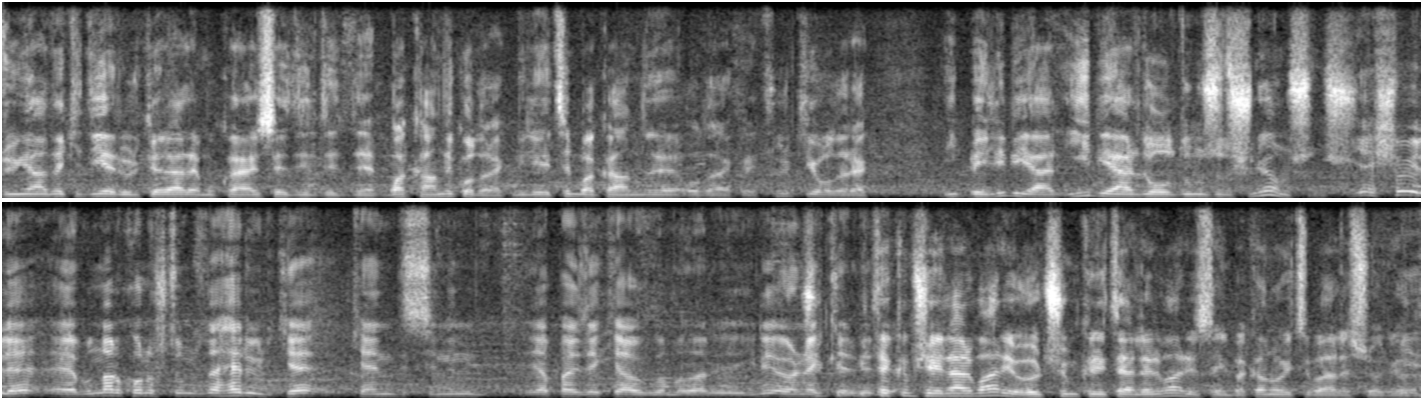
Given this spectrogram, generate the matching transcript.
dünyadaki diğer ülkelerle mukayese edildiğinde bakanlık olarak, Milli Eğitim Bakanlığı olarak ve Türkiye olarak belli bir yer, iyi bir yerde olduğumuzu düşünüyor musunuz? Ya şöyle, e, bunlar konuştuğumuzda her ülke kendisinin yapay zeka uygulamaları ile ilgili örnekler Çünkü bir veriyor. takım şeyler var ya, ölçüm kriterleri var ya Sayın Bakan o itibarla söylüyorum.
